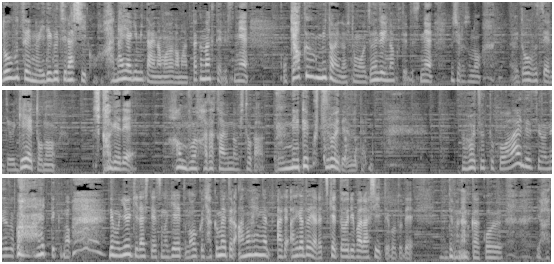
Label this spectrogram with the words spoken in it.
動物園の入り口らしいこう華やぎみたいなものが全くなくてですね。お客みたいな人も全然いなくてですね。むしろその動物園というゲートの日陰で半分裸の人が寝てくつろいでるみたいな。ちょっと怖いですよねそこ入っていくの。でも勇気出してそのゲートの奥 100m あの辺があれあれがどうやらチケット売り場らしいということで。でもなんかこうやっ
